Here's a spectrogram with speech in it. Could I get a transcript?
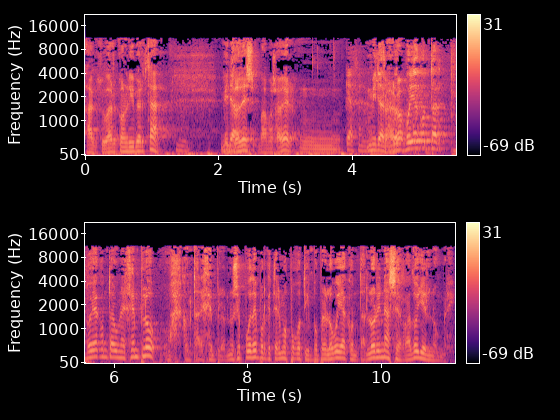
actuar con libertad. Mira. Entonces, vamos a ver. mm, ¿Qué? Mira, Claro. voy a contar, voy a contar un ejemplo. Buah, contar ejemplos, no se puede porque tenemos poco tiempo, pero lo voy a contar. Lorena Serra, doy el nombre.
